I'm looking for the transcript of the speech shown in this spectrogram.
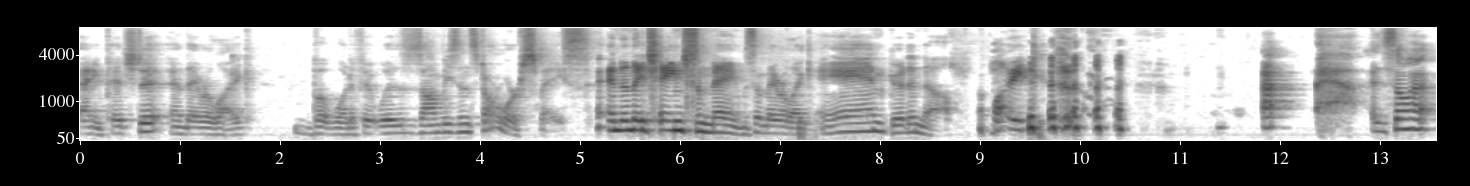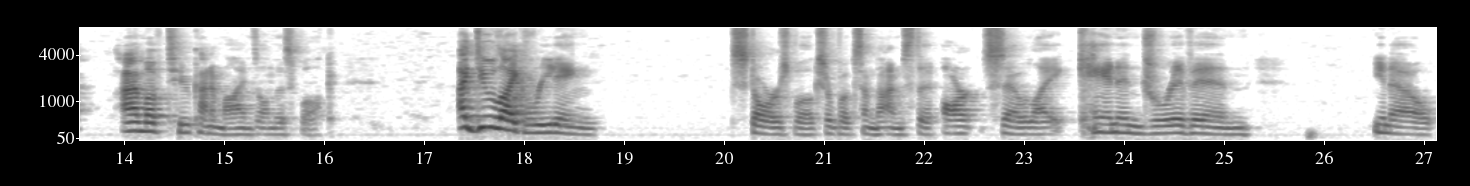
and he pitched it, and they were like, but what if it was zombies in Star Wars space? And then they changed some names and they were like, and good enough. like, I, so I, I'm of two kind of minds on this book. I do like reading Star Wars books or books sometimes that aren't so like canon driven. You know,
